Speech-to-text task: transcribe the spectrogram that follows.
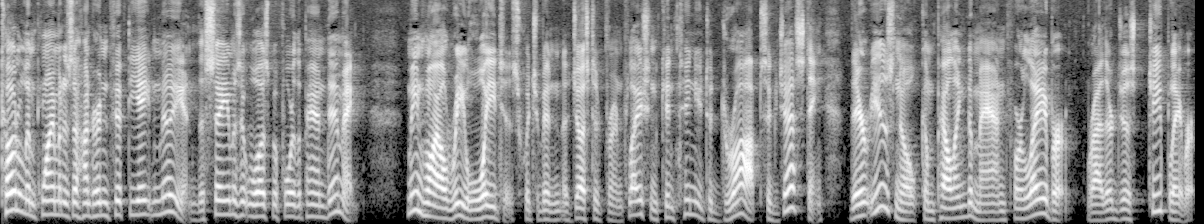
Total employment is 158 million, the same as it was before the pandemic. Meanwhile, real wages, which have been adjusted for inflation, continue to drop, suggesting there is no compelling demand for labor, rather just cheap labor.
